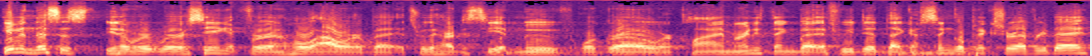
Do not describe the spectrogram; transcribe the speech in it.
even this is you know we're we're seeing it for a whole hour, but it's really hard to see it move or grow or climb or anything. But if we did like a single picture every day,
